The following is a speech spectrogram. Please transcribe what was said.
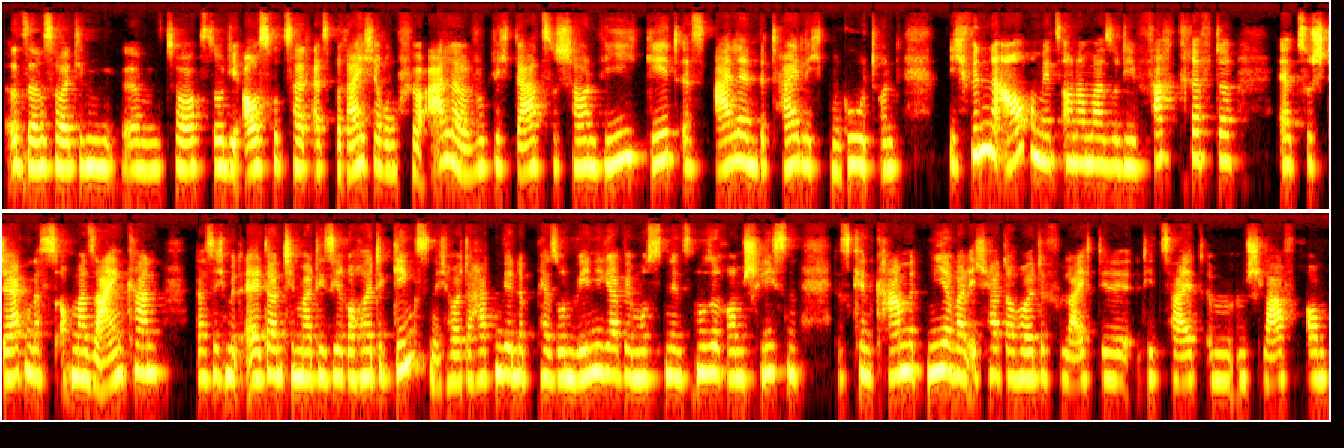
unseres heutigen ähm, Talks, so die Ausruhzeit als Bereicherung für alle, wirklich da zu schauen, wie geht es allen Beteiligten gut. Und ich finde auch, um jetzt auch nochmal so die Fachkräfte äh, zu stärken, dass es auch mal sein kann, dass ich mit Eltern thematisiere, heute ging's nicht, heute hatten wir eine Person weniger, wir mussten den Snooze-Raum schließen, das Kind kam mit mir, weil ich hatte heute vielleicht die, die Zeit im, im Schlafraum,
